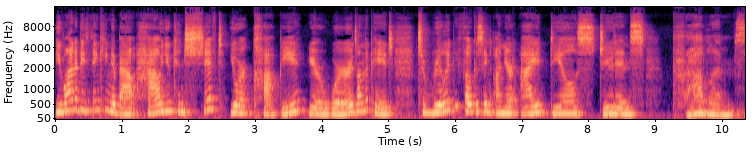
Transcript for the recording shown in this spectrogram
you want to be thinking about how you can shift your copy, your words on the page to really be focusing on your ideal students' problems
